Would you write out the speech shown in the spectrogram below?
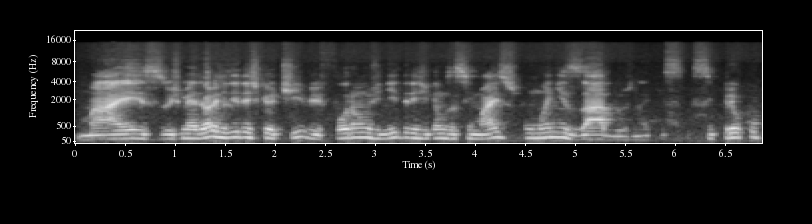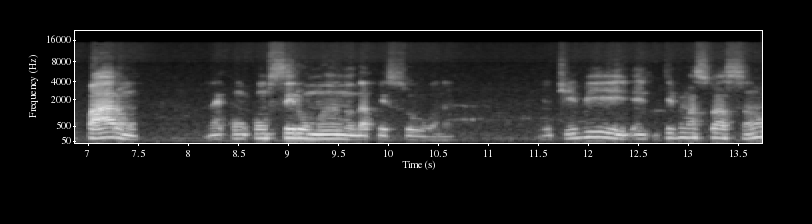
mas os melhores líderes que eu tive foram os líderes, digamos assim, mais humanizados, né? que se preocuparam né, com, com o ser humano da pessoa. Né? Eu tive, tive uma situação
